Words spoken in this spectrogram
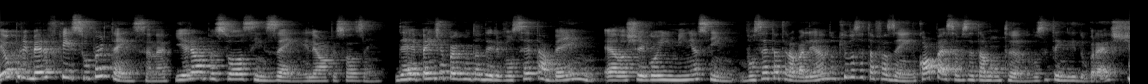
Eu primeiro fiquei super tensa, né? E ele é uma pessoa assim, zen, ele é uma pessoa zen. De repente a pergunta dele, você tá bem? Ela chegou em mim assim: você tá trabalhando? O que você tá fazendo? Qual peça você tá montando? Você tem lido Brecht?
